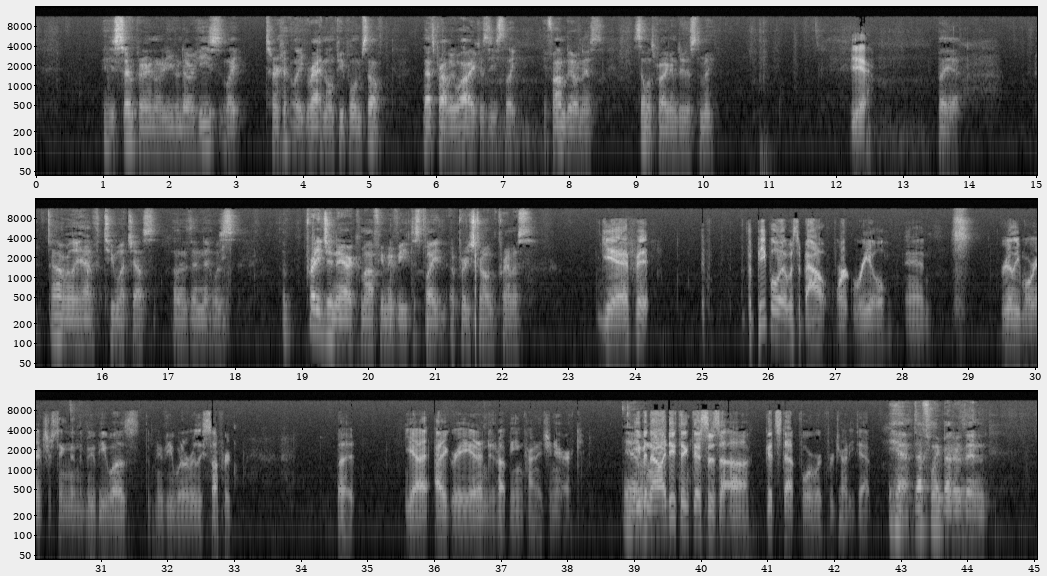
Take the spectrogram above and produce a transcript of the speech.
He's so paranoid, even though he's like turn like ratting on people himself. That's probably why, because he's like, if I'm doing this, someone's probably gonna do this to me. yeah. But yeah, I don't really have too much else other than it was a pretty generic mafia movie, despite a pretty strong premise. Yeah, if it if the people it was about weren't real and really more interesting than the movie was, the movie would have really suffered. But yeah, I, I agree. It ended up being kind of generic. Yeah, Even though I do think this is a good step forward for Johnny Depp. yeah, definitely better than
